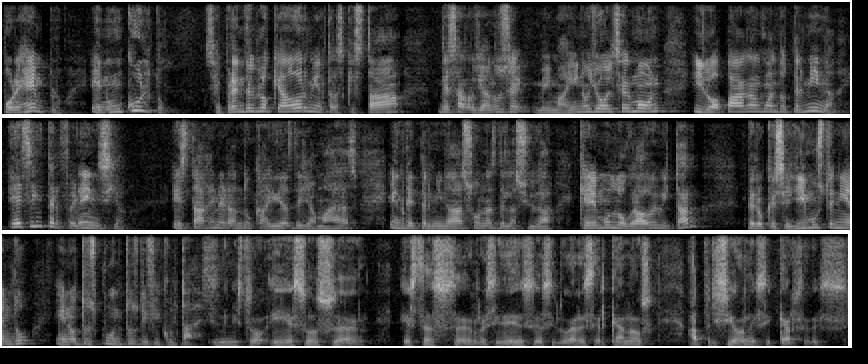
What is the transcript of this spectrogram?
Por ejemplo, en un culto se prende el bloqueador mientras que está desarrollándose, me imagino yo, el sermón y lo apagan cuando termina. Esa interferencia está generando caídas de llamadas en determinadas zonas de la ciudad que hemos logrado evitar, pero que seguimos teniendo en otros puntos dificultades. Ministro, ¿y esos, eh, estas eh, residencias y lugares cercanos a prisiones y cárceles?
